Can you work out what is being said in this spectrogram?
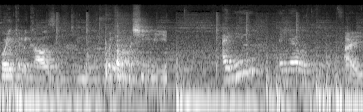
pouring chemicals and you know working on machinery. I knew engineering was difficult. I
